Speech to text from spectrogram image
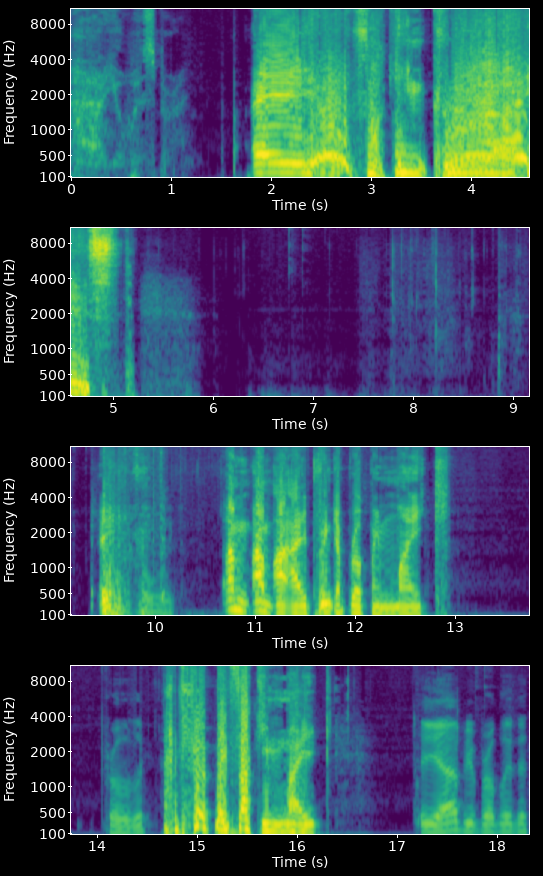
Why are you whispering? Hey yo! Fucking Christ! I'm, I'm, I, I think I broke my mic. Probably. I broke my fucking mic. Yeah, you probably did.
